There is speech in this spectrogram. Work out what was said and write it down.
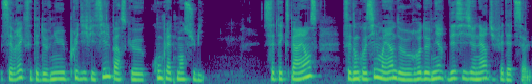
c'est vrai que c'était devenu plus difficile parce que complètement subi. Cette expérience, c'est donc aussi le moyen de redevenir décisionnaire du fait d'être seule.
